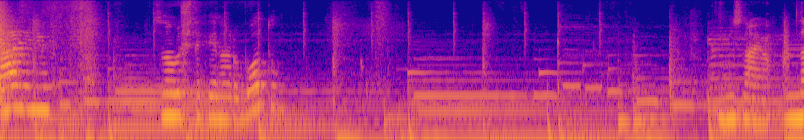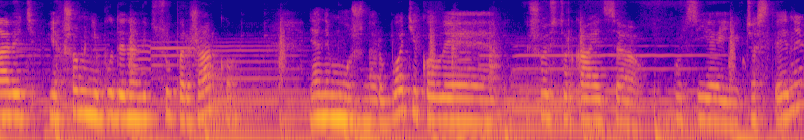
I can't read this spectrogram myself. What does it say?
далі. Знову ж таки на роботу. Не знаю, навіть якщо мені буде навіть супер жарко, я не можу на роботі, коли щось торкається оцієї частини.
